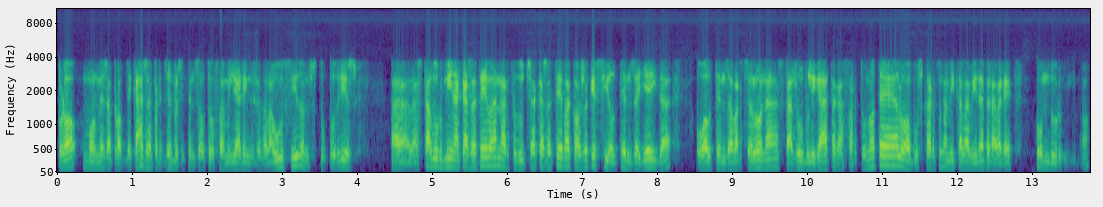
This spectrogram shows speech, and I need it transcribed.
però molt més a prop de casa. Per exemple, si tens el teu familiar ingressat a la UCI, doncs tu podries eh, estar dormint a casa teva, anar-te a dutxar a casa teva, cosa que si el tens a Lleida o el tens a Barcelona, estàs obligat a agafar-te un hotel o a buscar-te una mica la vida per a veure com dormir. No?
